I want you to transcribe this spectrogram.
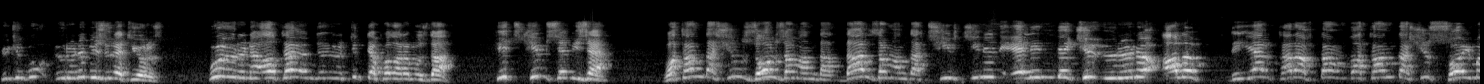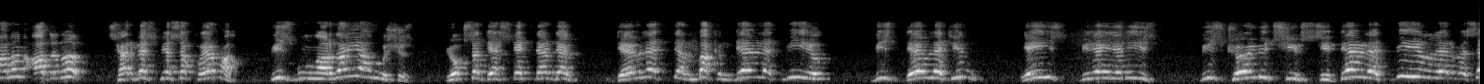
Çünkü bu ürünü biz üretiyoruz. Bu ürünü 6 ay önce ürettik depolarımızda. Hiç kimse bize vatandaşın zor zamanda, dar zamanda çiftçinin elindeki ürünü alıp diğer taraftan vatandaşı soymanın adını serbest piyasa koyamaz. Biz bunlardan yanmışız. Yoksa desteklerden, devletten bakın devlet bir yıl biz devletin neyiz? Bireyleriyiz. Biz köylü çiftçi. Devlet bir yıl vermese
